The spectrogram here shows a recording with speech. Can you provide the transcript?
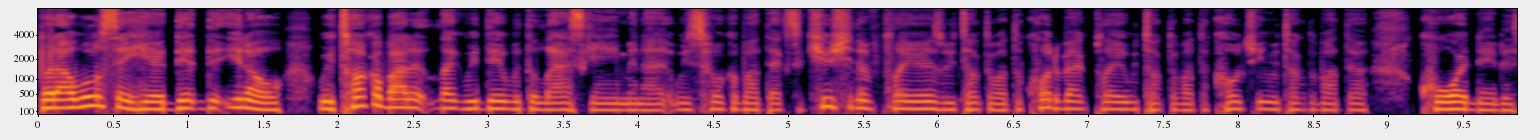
But I will say here, that, you know, we talk about it like we did with the last game, and I, we spoke about the execution of players. We talked about the quarterback play. We talked about the coaching. We talked about the coordinators.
